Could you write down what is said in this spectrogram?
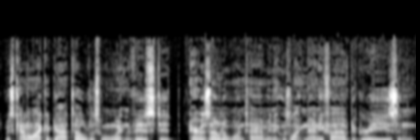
It was kind of like a guy told us when we went and visited Arizona one time, and it was like 95 degrees and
